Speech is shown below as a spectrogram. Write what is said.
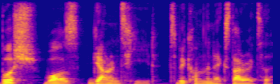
Bush was guaranteed to become the next director.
